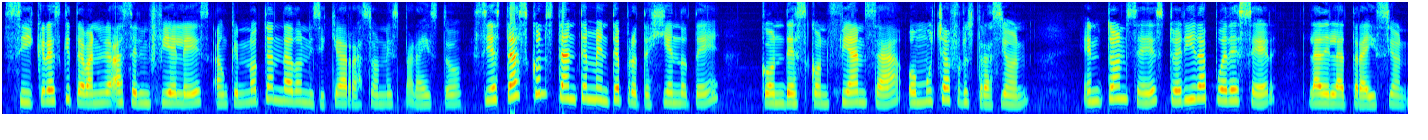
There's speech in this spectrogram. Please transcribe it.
si crees que te van a ser infieles, aunque no te han dado ni siquiera razones para esto, si estás constantemente protegiéndote con desconfianza o mucha frustración, entonces tu herida puede ser la de la traición.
